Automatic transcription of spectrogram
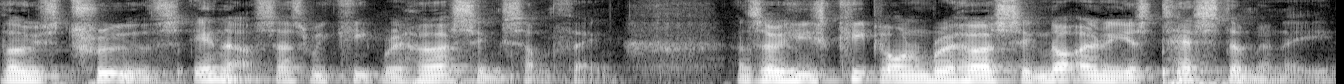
those truths in us as we keep rehearsing something. And so he's keep on rehearsing not only his testimony,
